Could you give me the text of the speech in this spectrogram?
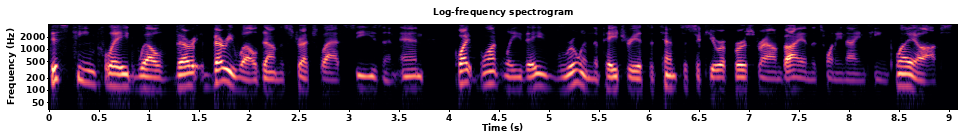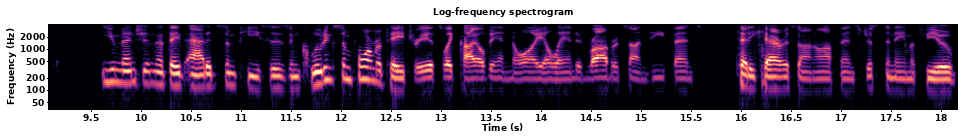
This team played well, very, very well down the stretch last season. And quite bluntly, they ruined the Patriots' attempt to secure a first round bye in the 2019 playoffs. You mentioned that they've added some pieces, including some former Patriots like Kyle Van Noy, Elandon Roberts on defense, Teddy Karras on offense, just to name a few.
